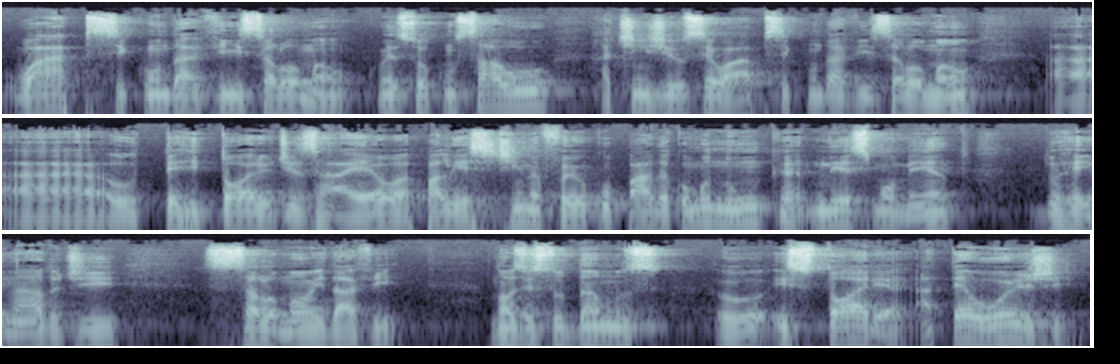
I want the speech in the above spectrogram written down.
o ápice com Davi e Salomão. Começou com Saul, atingiu seu ápice com Davi e Salomão. A, a, o território de Israel, a Palestina, foi ocupada como nunca nesse momento do reinado de Salomão e Davi. Nós estudamos história até hoje,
